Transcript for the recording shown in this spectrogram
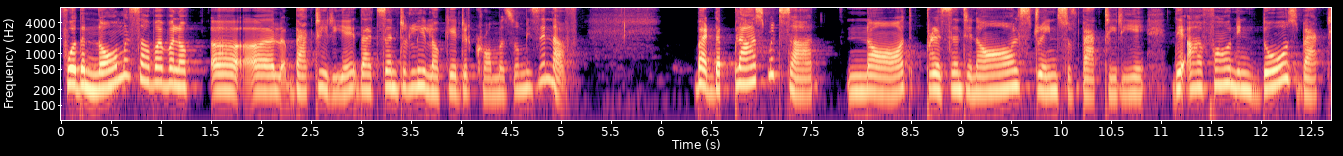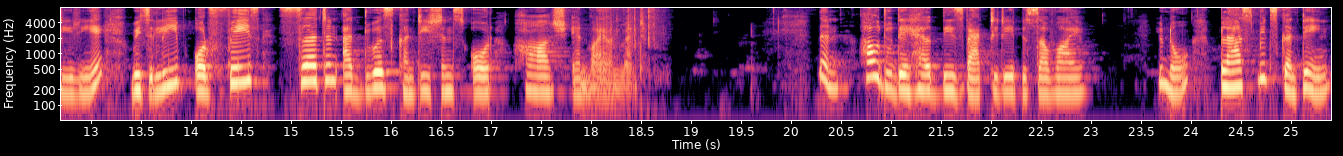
for the normal survival of uh, uh, bacteria, that centrally located chromosome is enough. But the plasmids are not present in all strains of bacteria. They are found in those bacteria which live or face certain adverse conditions or harsh environment. Then, how do they help these bacteria to survive? You know, plasmids contain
